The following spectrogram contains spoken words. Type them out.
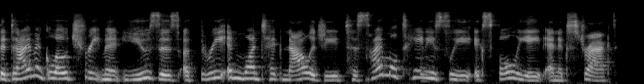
The Diamond Glow treatment uses a three in one technology to simultaneously exfoliate and extract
